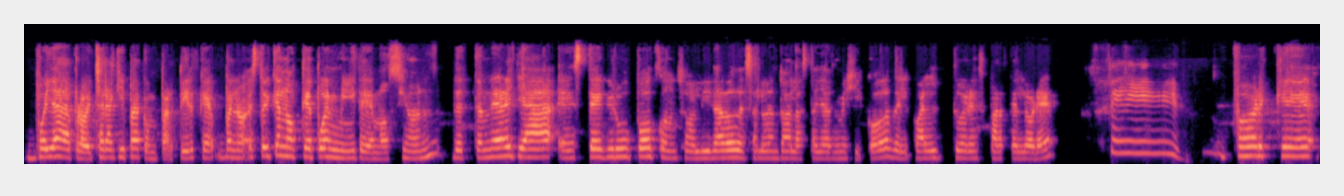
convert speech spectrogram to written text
voy a aprovechar aquí para compartir que, bueno, estoy que no quepo en mí de emoción de tener ya este grupo consolidado de salud en todas las tallas México, del cual tú eres parte, Lore. Sí. Porque,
